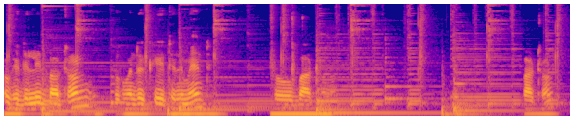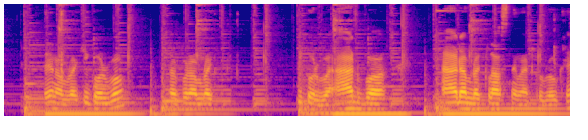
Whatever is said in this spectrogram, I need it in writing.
Okay, delete button, document create element. So, button. Button. Then আমরা কি করব? তারপর আমরা কি করব? অ্যাড বা অ্যাড আমরা ক্লাস নেম অ্যাড করব ওকে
